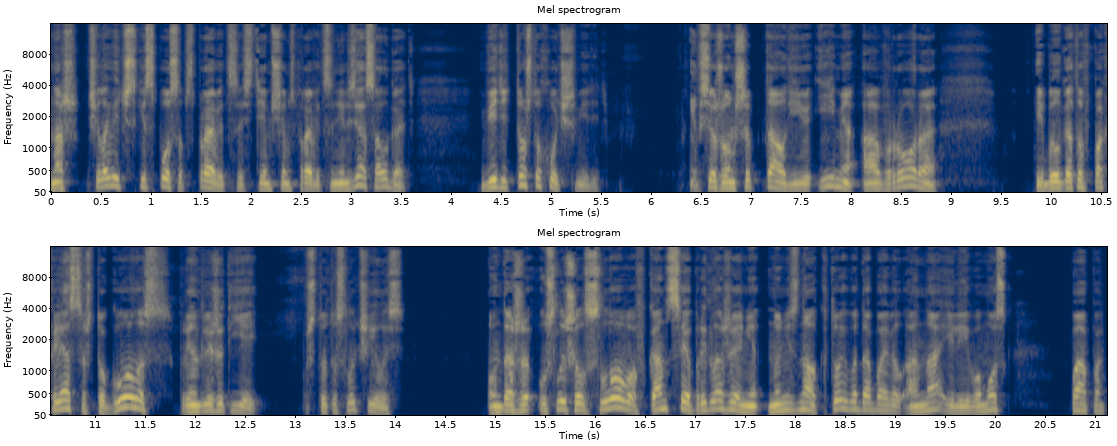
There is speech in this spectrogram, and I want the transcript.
Наш человеческий способ справиться с тем, с чем справиться нельзя, солгать. Видеть то, что хочешь видеть. И все же он шептал ее имя Аврора и был готов поклясться, что голос принадлежит ей. Что-то случилось. Он даже услышал слово в конце предложения, но не знал, кто его добавил, она или его мозг. Папа.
